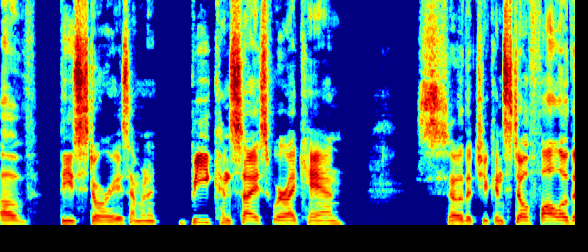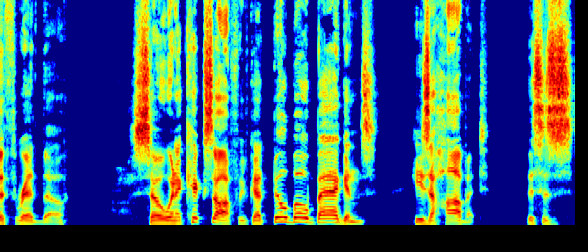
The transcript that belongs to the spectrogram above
of these stories. I'm gonna be concise where I can, so that you can still follow the thread, though. So when it kicks off, we've got Bilbo Baggins. He's a hobbit. This is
